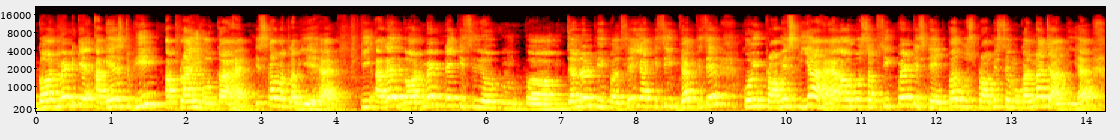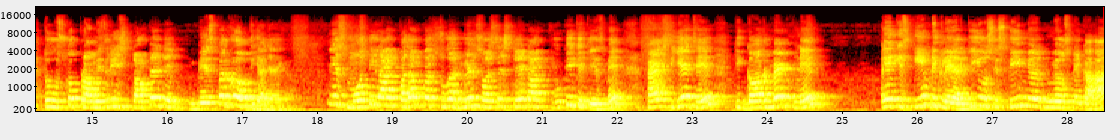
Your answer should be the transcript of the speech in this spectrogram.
गवर्नमेंट के अगेंस्ट भी अप्लाई होता है। इसका मतलब यह है कि अगर गवर्नमेंट ने किसी जनरल पीपल से या किसी व्यक्ति से कोई प्रॉमिस किया है और वो सब्सिक्वेंट स्टेज पर उस प्रॉमिस से मुकरना चाहती है तो उसको प्रॉमिसरी स्टॉपेल के बेस पर रोक दिया जाएगा। इस Motilal Padampat sugar mills versus state of UP के केस में फैक्ट्स ये थे कि गवर्नमेंट ने एक स्कीम डिक्लेयर की। उस स्कीम में, उसने कहा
